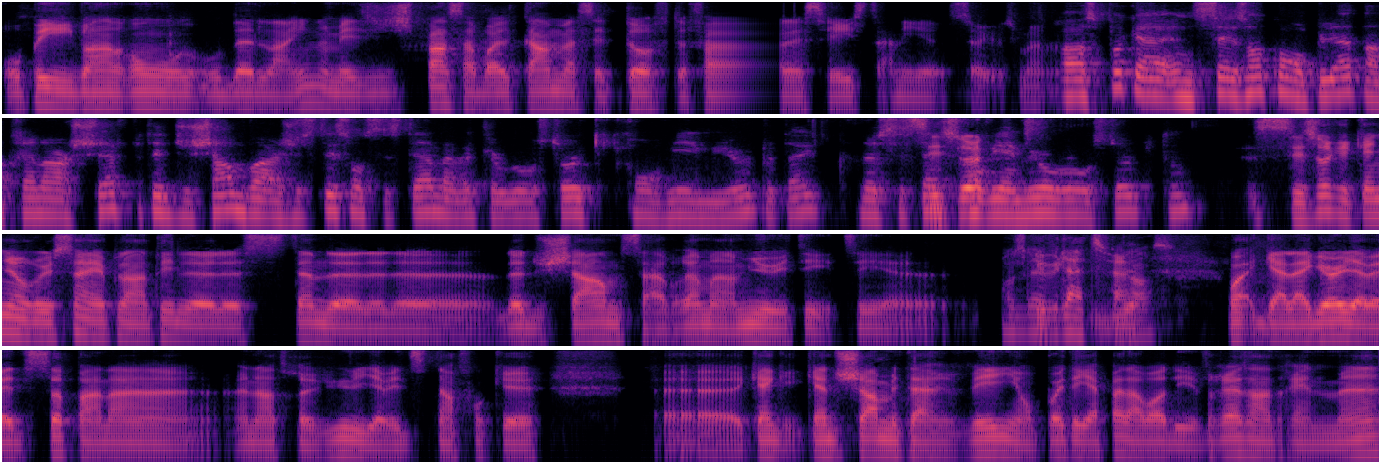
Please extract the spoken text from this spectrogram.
au pire, ils vendront au, au deadline, mais je pense que ça va être quand même assez tough de faire la série cette année, euh, sérieusement. Je pense pas qu'une saison complète, entraîneur-chef, peut-être Duchamp va ajuster son système avec le roster qui convient mieux, peut-être. Le système qui sûr. convient mieux au roster, plutôt. C'est sûr que quand ils ont réussi à implanter le, le système de, de, de, de Ducharme, ça a vraiment mieux été. euh, On a que- vu la différence. Ouais, Gallagher, il avait dit ça pendant une entrevue. Il avait dit, dans le fond, que euh, quand, quand Ducharme est arrivé, ils n'ont pas été capables d'avoir des vrais entraînements.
